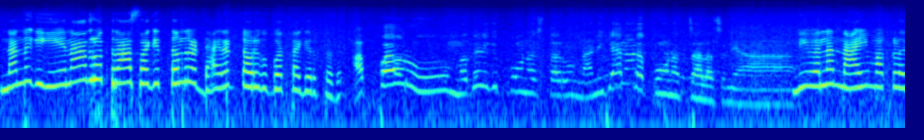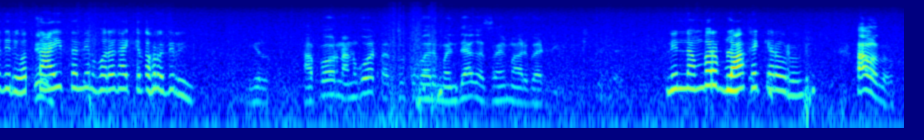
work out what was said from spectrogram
ನನಗೆ ಏನಾದ್ರೂ ತ್ರಾಸ ಆಗಿತ್ತಂದ್ರೆ ಡೈರೆಕ್ಟ್ ಅವ್ರಿಗೆ ಗೊತ್ತಾಗಿರ್ತದೆ. ಅಪ್ಪ ಅವರು ಮಗಳಿಗೆ ಫೋನ್ ಹಚ್ತಾರು ಯಾಕೆ ಫೋನ್ ಹಚ್ಚಲ್ಲ ಸುನ್ಯಾ? ನೀವೆಲ್ಲ ನಾಯಿ ಮಕ್ಕಳದಿರಿ ಒತ್ತ ತಾಯಿ ತಂದಿನ ಹೊರಗೆ ಹಾಕಿದವ್ರದಿರಿ. ಇಲ್ಲ. ಅಪ್ಪ ಅವ್ರು ನನಗೂ ತತ್ತು ಬಾರಿ ಮಂದ್ಯಾಗ ಸಹಿ ಮಾಡಬೇಡ್ರಿ ನಿನ್ನ ನಂಬರ್ ಬ್ಲಾಕ್ ಹಾಕ್ಯಾರ ಅವರು. ಹೌದು.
